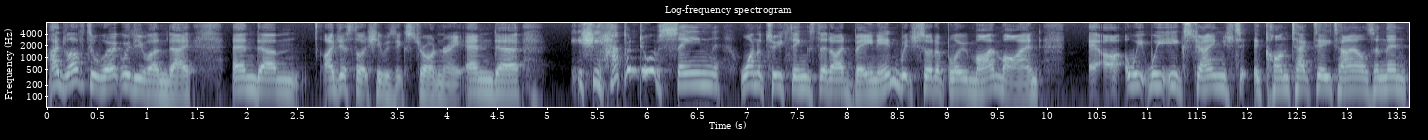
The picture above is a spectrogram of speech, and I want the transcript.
"I'd love to work with you one day," and um, I just thought she was extraordinary. And uh, she happened to have seen one or two things that I'd been in, which sort of blew my mind. Uh, we, we exchanged contact details, and then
